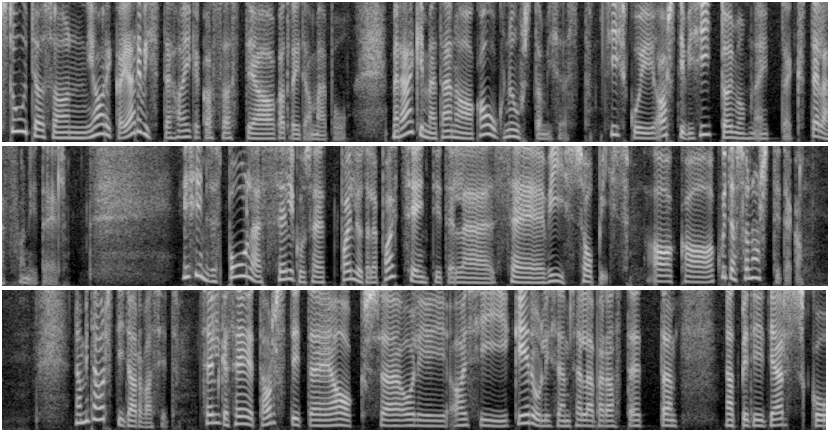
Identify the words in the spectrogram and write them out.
stuudios on Jaarika Järviste Haigekassast ja Kadri Tammepuu. me räägime täna kaugnõustamisest, siis kui arstivisiit toimub näiteks telefoni teel esimeses pooles selgus, et paljudele patsientidele see viis sobis, aga kuidas on arstidega? No mida arstid arvasid? selge see, et arstide jaoks äh, oli asi keerulisem, sellepärast et äh, nad pidid järsku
